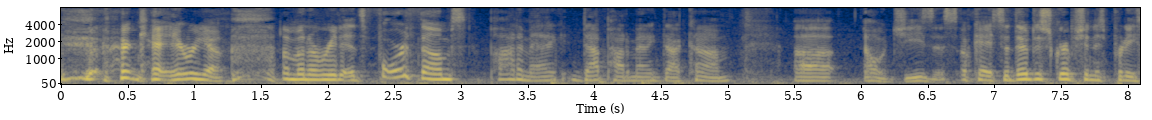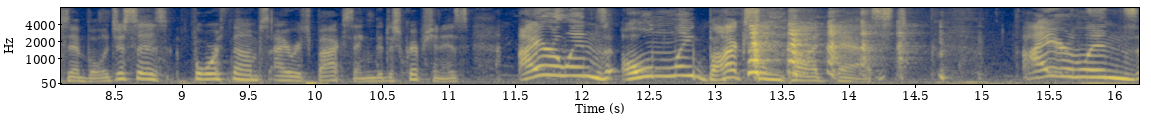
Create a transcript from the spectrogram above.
okay, here we go. I'm gonna read it. It's four thumbs podomatic.podomatic.com. Uh, oh Jesus. Okay, so their description is pretty simple. It just says four thumps Irish boxing. The description is Ireland's only boxing podcast. Ireland's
